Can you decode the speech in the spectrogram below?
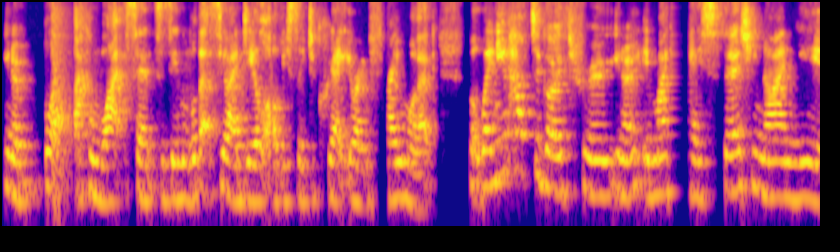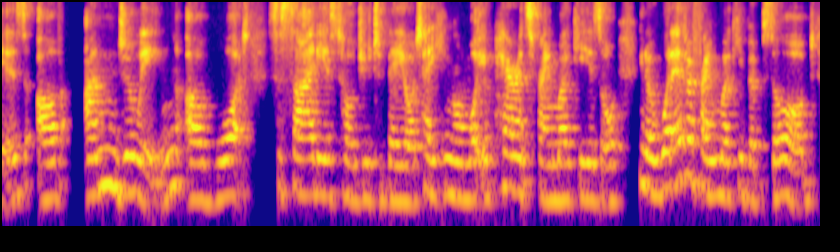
you know black and white sense, as in well, that's the ideal, obviously, to create your own framework. But when you have to go through, you know, in my case, 39 years of undoing of what society has told you to be, or taking on what your parents' framework is, or you know, whatever framework you've absorbed,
